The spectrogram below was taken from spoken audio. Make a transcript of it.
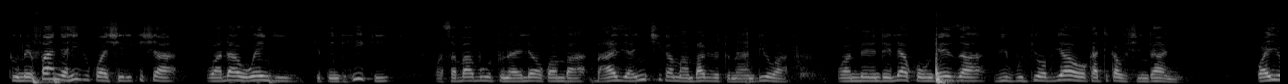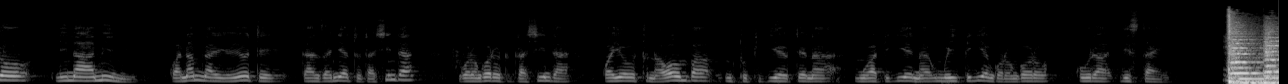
tumefanya hivi kuwashirikisha wadau wengi kipindi hiki, kwa sababu tunaelewa kwamba baadhi ya nchi kama ambavyo tumeambiwa wameendelea kuongeza vivutio vyao katika ushindani. Kwa hiyo ninaamini kwa namna yoyote Tanzania tutashinda, Ngorongoro tutashinda. Kwa hiyo tunaomba mtupigie tena, muwapigie na muipigie Ngorongoro kura this time.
